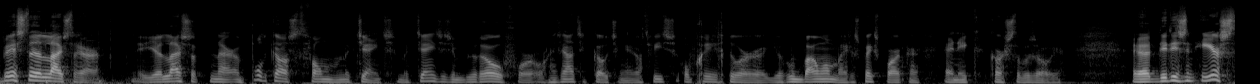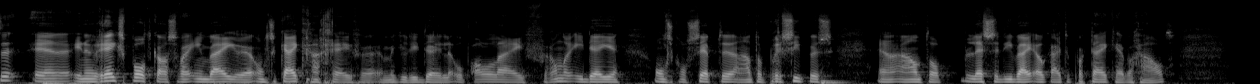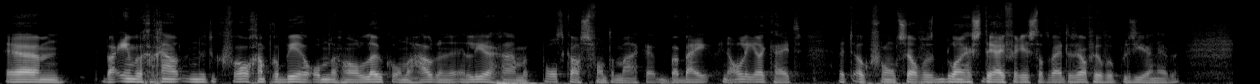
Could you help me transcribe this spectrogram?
Beste luisteraar, je luistert naar een podcast van McChange. McChange is een bureau voor organisatiecoaching en advies, opgericht door Jeroen Bouwman, mijn gesprekspartner, en ik, Karsten Bezooyen. Uh, dit is een eerste uh, in een reeks podcasts waarin wij uh, onze kijk gaan geven en met jullie delen op allerlei veranderideeën, onze concepten, een aantal principes en een aantal lessen die wij ook uit de praktijk hebben gehaald. Um, waarin we gaan, natuurlijk vooral gaan proberen om er gewoon leuke, onderhoudende en leerzame podcasts van te maken. Waarbij, in alle eerlijkheid, het ook voor onszelf het belangrijkste drijver is dat wij er zelf heel veel plezier aan hebben.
